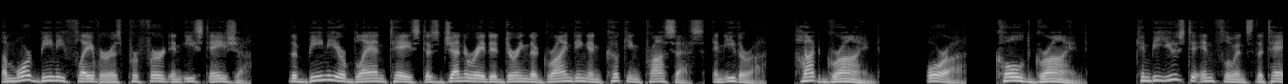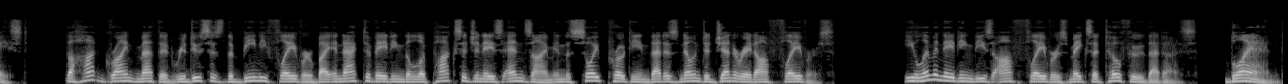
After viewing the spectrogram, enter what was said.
A more beany flavor is preferred in East Asia. The beany or bland taste is generated during the grinding and cooking process, and either a hot grind or a cold grind can be used to influence the taste. The hot grind method reduces the beany flavor by inactivating the lipoxygenase enzyme in the soy protein that is known to generate off flavors. Eliminating these off flavors makes a tofu that is bland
